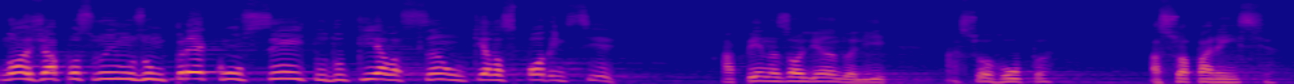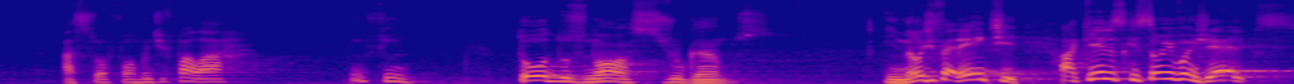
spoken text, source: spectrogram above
nós já possuímos um preconceito do que elas são, o que elas podem ser apenas olhando ali a sua roupa, a sua aparência, a sua forma de falar, enfim, todos nós julgamos. E não diferente aqueles que são evangélicos.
